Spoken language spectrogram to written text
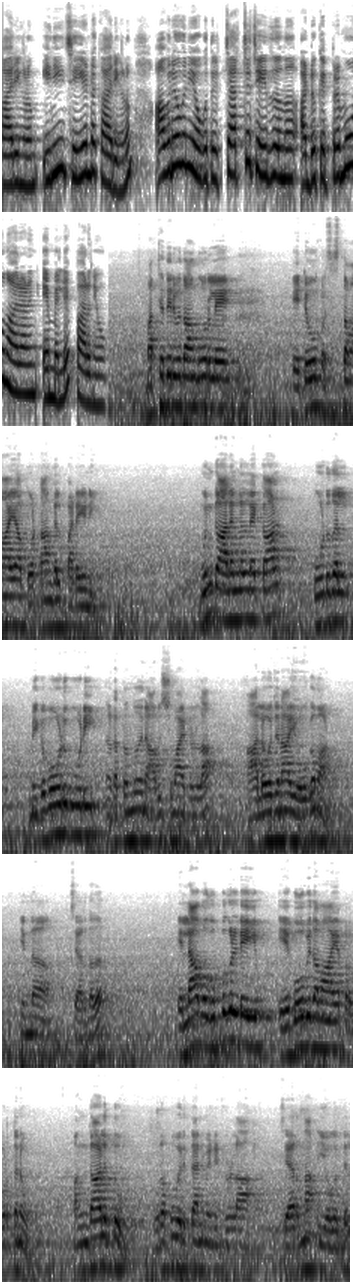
കാര്യങ്ങളും ഇനിയും ചെയ്യേണ്ട കാര്യങ്ങളും അവലോകന യോഗത്തിൽ ചർച്ച ചെയ്തതെന്ന് advocate Pramod Narayanan M L A പറഞ്ഞു. മധ്യ തിരുവിതാംകൂറിലെ ഏറ്റവും പ്രശസ്തമായ കോട്ടാങ്കൽ പടയണി. മുൻകാലങ്ങളിലേക്കാൾ കൂടുതൽ മികവോടുകൂടി നടത്തുന്നതിനാവശ്യമായിട്ടുള്ള ആലോചനാ യോഗമാണ് ഇന്ന് ചേർന്നത്. എല്ലാ വകുപ്പുകളുടെയും ഏകോപിതമായ പ്രവർത്തനവും പങ്കാളിത്തവും ഉറപ്പുവരുത്താൻ വേണ്ടിയിട്ടുള്ള ചേർന്ന യോഗത്തിൽ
